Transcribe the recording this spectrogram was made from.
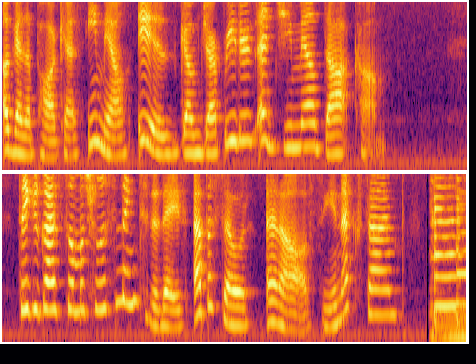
Again, the podcast email is gumdropreaders at gmail.com. Thank you guys so much for listening to today's episode, and I'll see you next time.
